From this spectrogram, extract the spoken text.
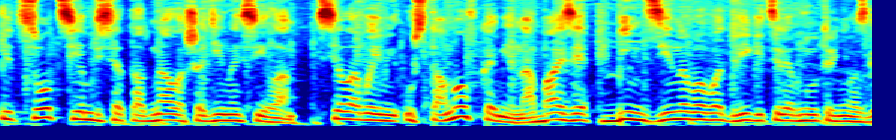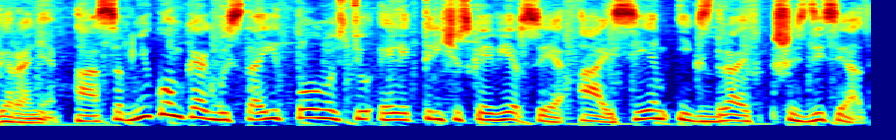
571 лошадиная сила силовыми установками на базе бензинового двигателя внутреннего сгорания. А особняком как бы стоит полностью электрическая версия i7 X-Drive 60.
